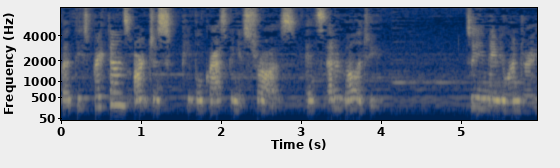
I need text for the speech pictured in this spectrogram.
but these breakdowns aren't just people grasping at straws, it's etymology. So you may be wondering,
